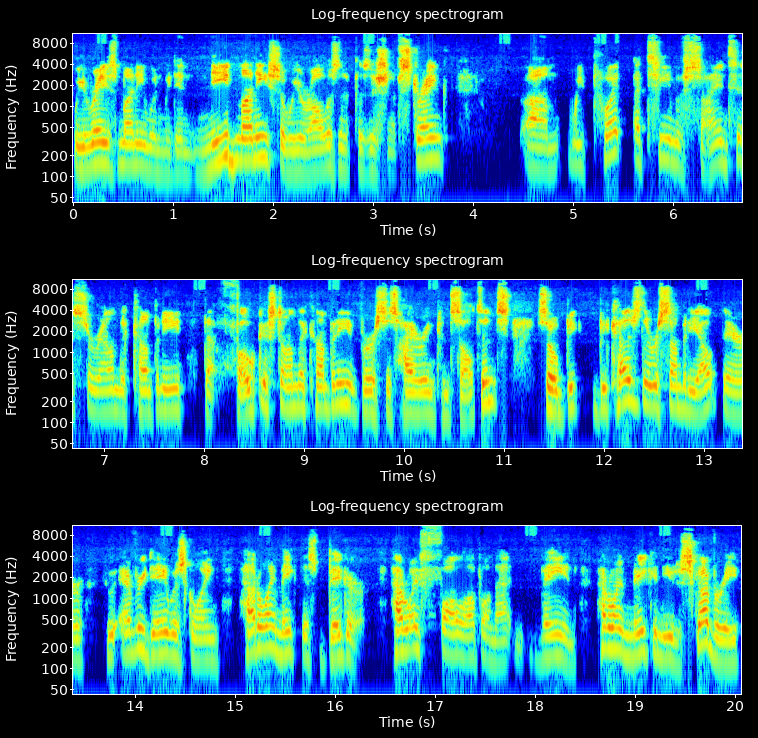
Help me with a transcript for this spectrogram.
We raised money when we didn't need money, so we were always in a position of strength um, we put a team of scientists around the company that focused on the company versus hiring consultants. So, be, because there was somebody out there who every day was going, How do I make this bigger? How do I follow up on that vein? How do I make a new discovery?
